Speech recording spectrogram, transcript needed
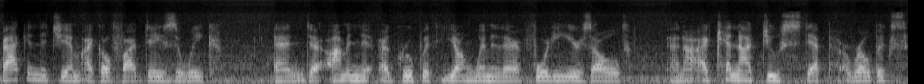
back in the gym. I go five days a week. And uh, I'm in a group with young women that are 40 years old. And I, I cannot do step aerobics.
